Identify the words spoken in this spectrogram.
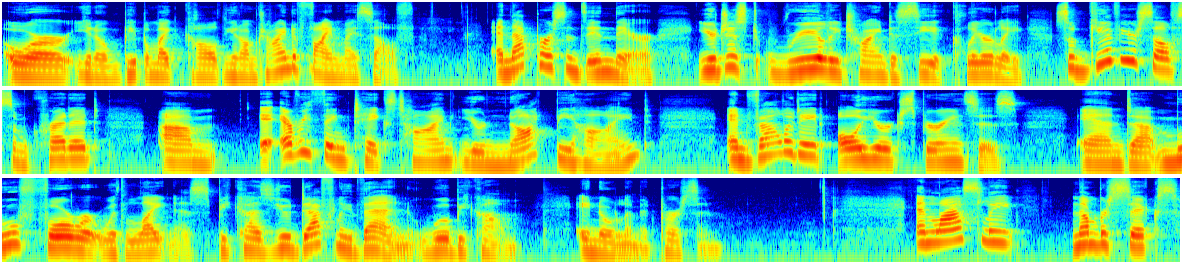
or you know people might call you know i'm trying to find myself and that person's in there. You're just really trying to see it clearly. So give yourself some credit. Um, everything takes time. You're not behind. And validate all your experiences and uh, move forward with lightness because you definitely then will become a no limit person. And lastly, number six,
